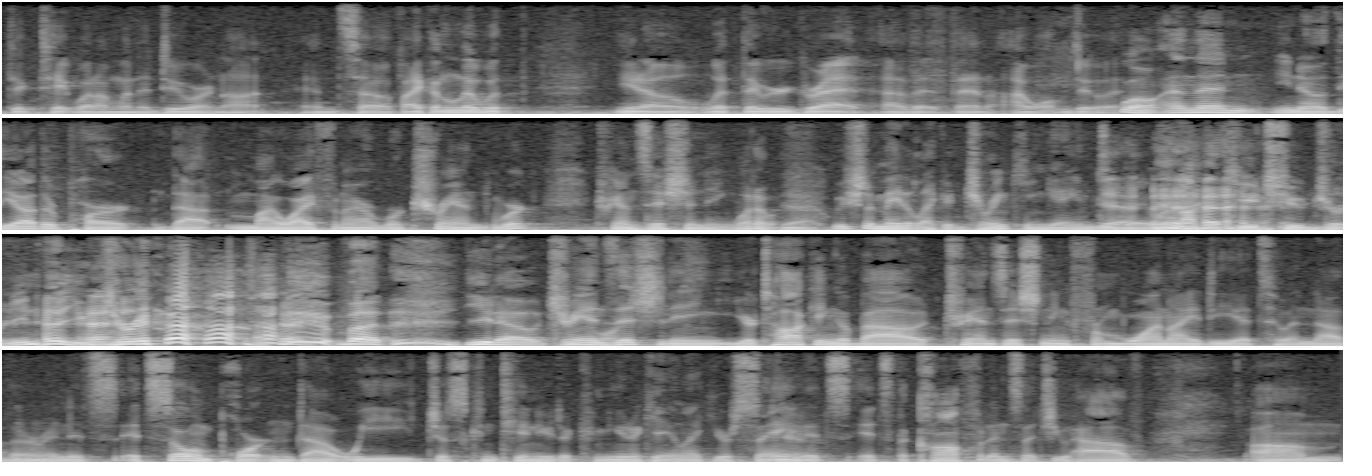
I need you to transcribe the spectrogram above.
dictate what I'm going to do or not. And so if I can live with, you know, with the regret of it, then I won't do it. Well, and then you know the other part that my wife and I are we're tran we're transitioning. What a, Yeah. we should have made it like a drinking game Yeah. We're not the you chew drink, you you drink, but you know transitioning. You're talking about transitioning from one idea to another, Mm-hmm. and it's it's so important that we just continue to communicate. And like you're saying, Yeah. it's it's the confidence that you have um,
